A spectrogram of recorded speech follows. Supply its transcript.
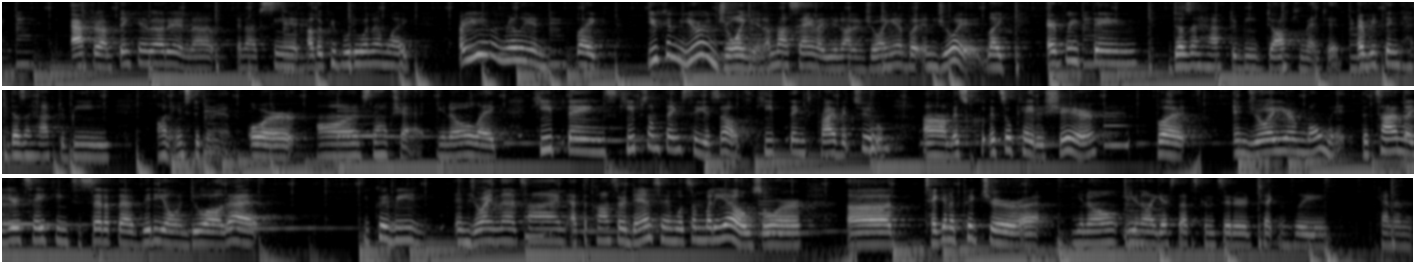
after I'm thinking about it and I and I've seen other people doing it, I'm like, are you even really in like you can you're enjoying it. I'm not saying that you're not enjoying it, but enjoy it. Like everything doesn't have to be documented. Everything doesn't have to be on Instagram or on Snapchat, you know, like keep things, keep some things to yourself, keep things private too. Um, it's it's okay to share, but enjoy your moment. The time that you're taking to set up that video and do all that, you could be enjoying that time at the concert dancing with somebody else or uh, taking a picture, uh, you know, even though I guess that's considered technically kind of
